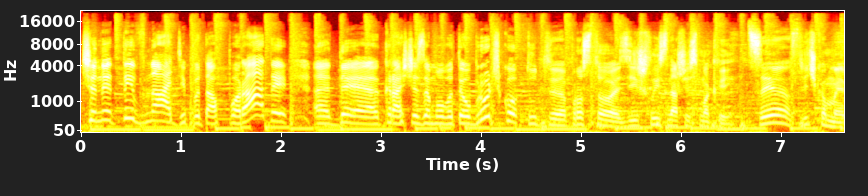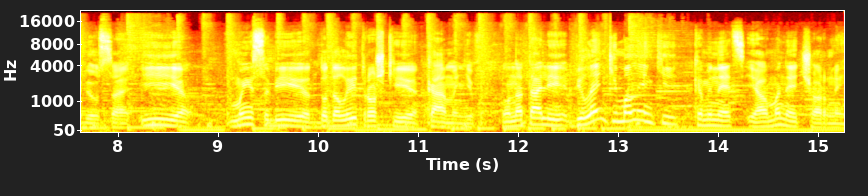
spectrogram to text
Чи не ти в Наді питав поради, е, де краще замовити обручку? Тут е, просто зійшлись наші смаки. Це стрічка Мебіуса, і ми собі додали трошки каменів. У Наталі біленький маленький камінець, а в мене чорний.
